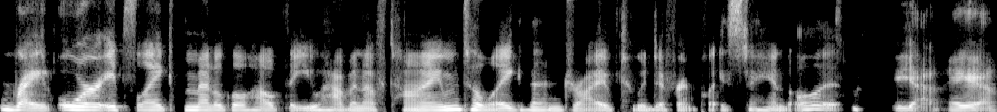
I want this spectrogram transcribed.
Right. Or it's like medical help that you have enough time to like then drive to a different place to handle it. Yeah. Yeah.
